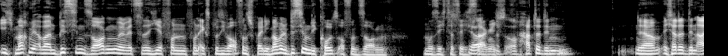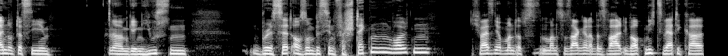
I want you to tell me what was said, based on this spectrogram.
ich mache mir aber ein bisschen Sorgen, wenn wir jetzt hier von, von explosiver Offense sprechen, ich mache mir ein bisschen um die Colts Offense Sorgen, muss ich tatsächlich Ja, sagen. Ich hatte den, ja, ich hatte den Eindruck, dass sie ähm, gegen Houston Brissett auch so ein bisschen verstecken wollten. Ich weiß nicht, ob man das, man das so sagen kann, aber es war halt überhaupt nichts vertikal.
